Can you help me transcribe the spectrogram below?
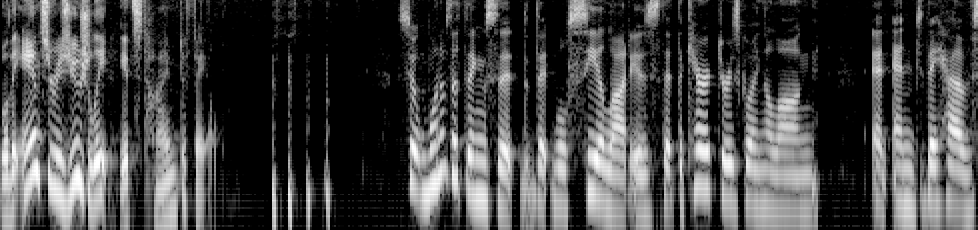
Well, the answer is usually, it's time to fail. so one of the things that that we'll see a lot is that the character is going along. And, and they have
